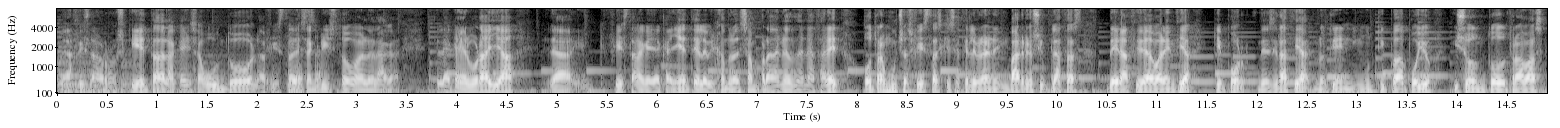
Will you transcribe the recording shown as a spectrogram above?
la fiesta de la Rosquieta de la calle Sagunto, la fiesta de San Cristóbal de la, de la calle Alboraya, la fiesta de la calle Cañete, la Virgen de San Pradeno de Nazaret, otras muchas fiestas que se celebran en barrios y plazas de la ciudad de Valencia que por desgracia no tienen ningún tipo de apoyo y son todo trabas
